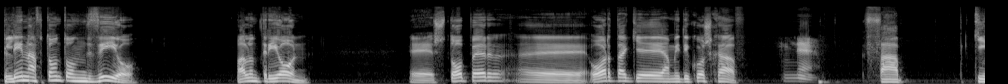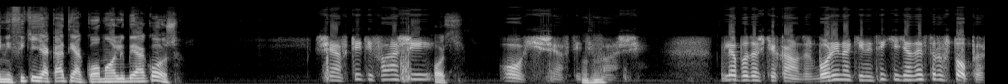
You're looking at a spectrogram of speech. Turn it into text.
πλην αυτών των δύο, μάλλον τριών, ε, στόπερ, ε, όρτα και αμυντικός χαφ. Ναι. Θα κινηθεί και για κάτι ακόμα ο Ολυμπιακός; Σε αυτή τη φάση... Όχι. Όχι σε αυτή τη φάση. Βλέποντας και κάνοντας. Μπορεί να κινηθεί και για δεύτερο στόπερ.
